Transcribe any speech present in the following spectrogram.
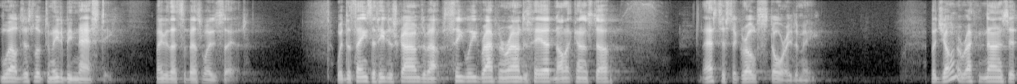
well, just look to me to be nasty. Maybe that's the best way to say it. With the things that he describes about seaweed wrapping around his head and all that kind of stuff, that's just a gross story to me. But Jonah recognized it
